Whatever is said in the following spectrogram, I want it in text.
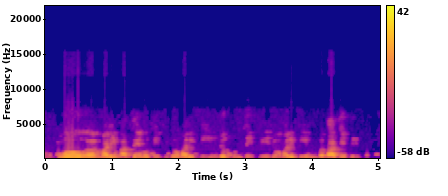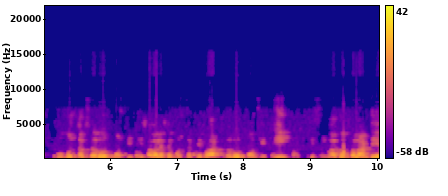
जो हमारी बातें होती थी, जो हमारी टीम जो सुनती थी, जो हमारी टीम बताती थी वो मुझ तक ज़रूर पहुँचती थी। इस हवाले से मुझ तक ये बात ज़रूर पहुँची थी कि सीमा को फलान डे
